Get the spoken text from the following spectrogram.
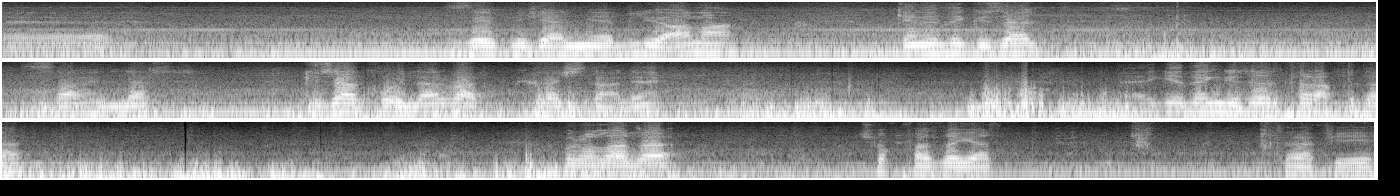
eee zevkli gelmeyebiliyor ama gene de güzel sahiller, güzel koylar var birkaç tane. Ege'den güzel tarafı da buralarda çok fazla yat trafiği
